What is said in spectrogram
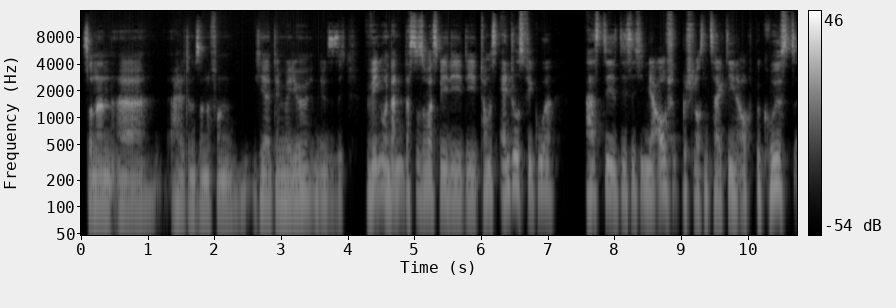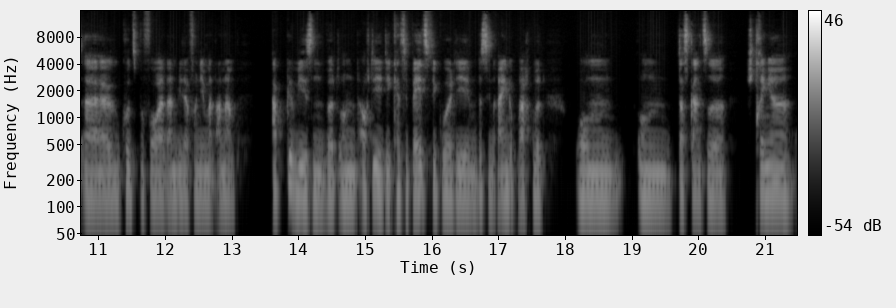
sondern äh, halt im Sinne von hier dem Milieu, in dem sie sich bewegen. Und dann, dass du sowas wie die, die Thomas Andrews Figur hast, die, die sich ihm ja aufgeschlossen zeigt, die ihn auch begrüßt, äh, kurz bevor er dann wieder von jemand anderem abgewiesen wird und auch die, die Cassie Bates Figur, die ein bisschen reingebracht wird, um, um das ganze strenge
